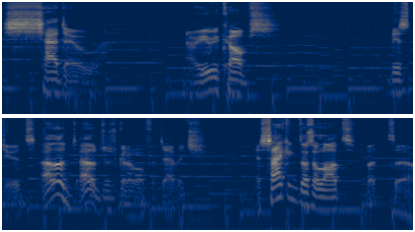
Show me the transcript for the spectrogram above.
Shadow. Now here he comes. This dude. I'll, I'll just go for damage. Yeah, Psychic does a lot, but uh,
